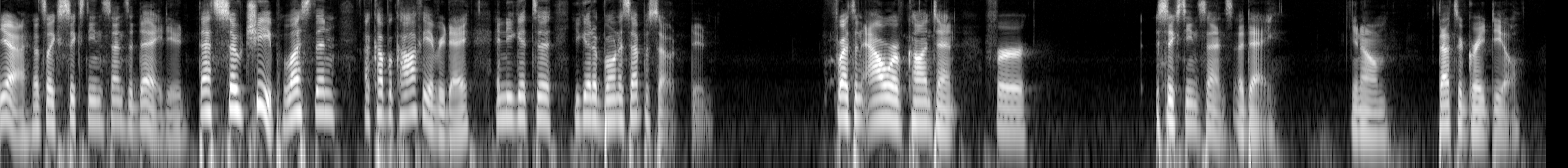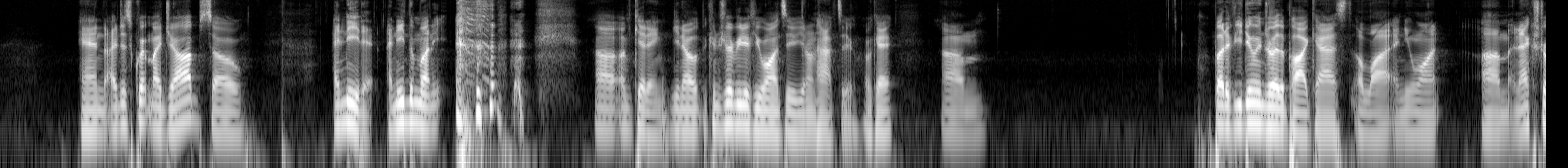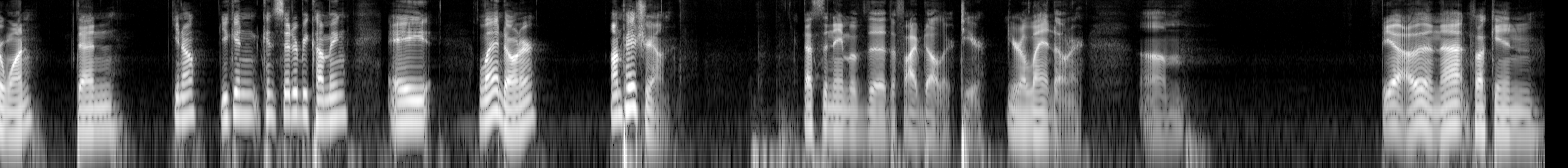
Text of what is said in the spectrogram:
yeah, that's like 16 cents a day, dude. That's so cheap. Less than a cup of coffee every day and you get to you get a bonus episode, dude. for that's an hour of content for 16 cents a day. You know, that's a great deal. And I just quit my job, so I need it. I need the money. uh, I'm kidding. You know, contribute if you want to. You don't have to. Okay. Um, but if you do enjoy the podcast a lot and you want um, an extra one, then you know you can consider becoming a landowner on Patreon. That's the name of the the five dollar tier. You're a landowner. Um, but yeah, other than that, fucking.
